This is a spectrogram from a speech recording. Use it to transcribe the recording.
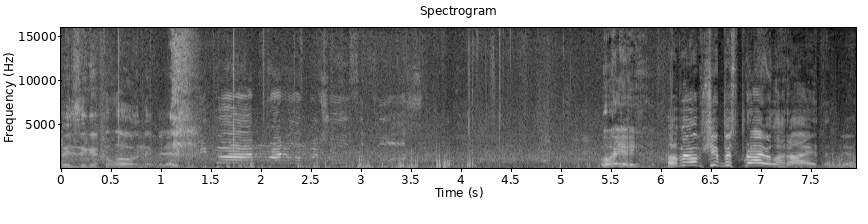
Вы за как клоуны, блядь. И по правилам большого футбола. Ой-ой. А ви вообще без правил граєте, блядь.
